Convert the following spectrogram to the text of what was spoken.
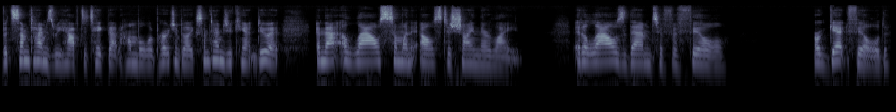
But sometimes we have to take that humble approach and be like, sometimes you can't do it. And that allows someone else to shine their light. It allows them to fulfill or get filled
